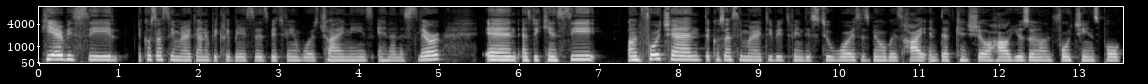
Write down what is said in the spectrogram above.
Here we see the cosine similarity on a weekly basis between words Chinese and an slur. And as we can see, unfortunately, the cosine similarity between these two words has been always high, and that can show how users on 4chan's poll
